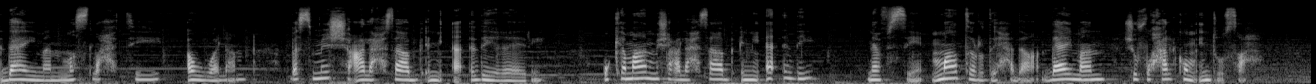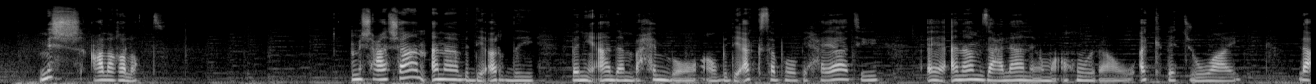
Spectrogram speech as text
دايما مصلحتي أولا. بس مش على حساب إني أذي غيري وكمان مش على حساب إني أذي نفسي. ما ترضي حدا دايما شوفوا حالكم انتو صح. مش على غلط. مش عشان أنا بدي أرضي بني آدم بحبه أو بدي أكسبه بحياتي آه، أنام زعلانة ومقهورة وأكبت جواي. لا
